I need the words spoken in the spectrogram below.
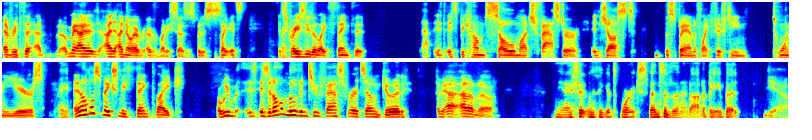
everything I, I mean I, I I know everybody says this but it's just like it's it's Right. crazy to like think that it, it's become so much faster in just the span of like 15 20 years. Right. and it almost makes me think like are we is, is it all moving too fast for its own good? I mean i, I don't know. I mean, I certainly think it's more expensive than it ought to be, but yeah.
